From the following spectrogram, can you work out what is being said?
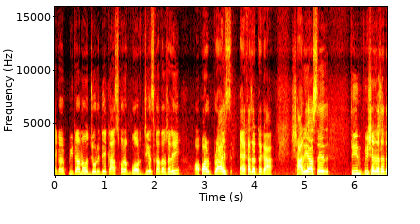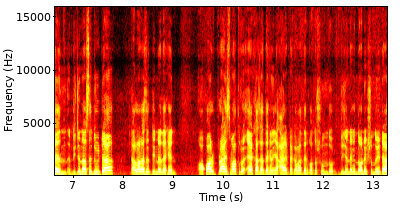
একেবারে পিটানো, জড়ি দিয়ে কাজ করা গর্জিয়াস কাতান শাড়ি, অফার প্রাইস এক হাজার টাকা। শাড়ি আছে তিন পিস শাড়ি আছে দেন ডিজাইন আছে দুইটা কালার আছে তিনটা, দেখেন। অফার প্রাইস মাত্র এক হাজার, দেখেন আরেকটা কালার দেন কত সুন্দর। ডিজাইনটা কিন্তু অনেক সুন্দর এটা।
